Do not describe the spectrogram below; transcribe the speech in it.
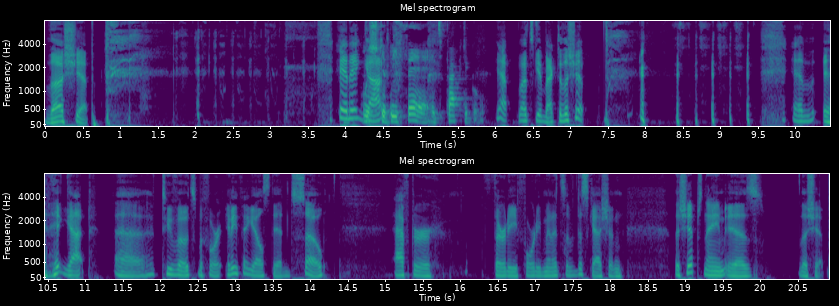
The Ship. and it Which, got to be fair, it's practical. yeah, let's get back to the ship. and, and it got uh, two votes before anything else did. So, after 30, 40 minutes of discussion, the ship's name is The Ship.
